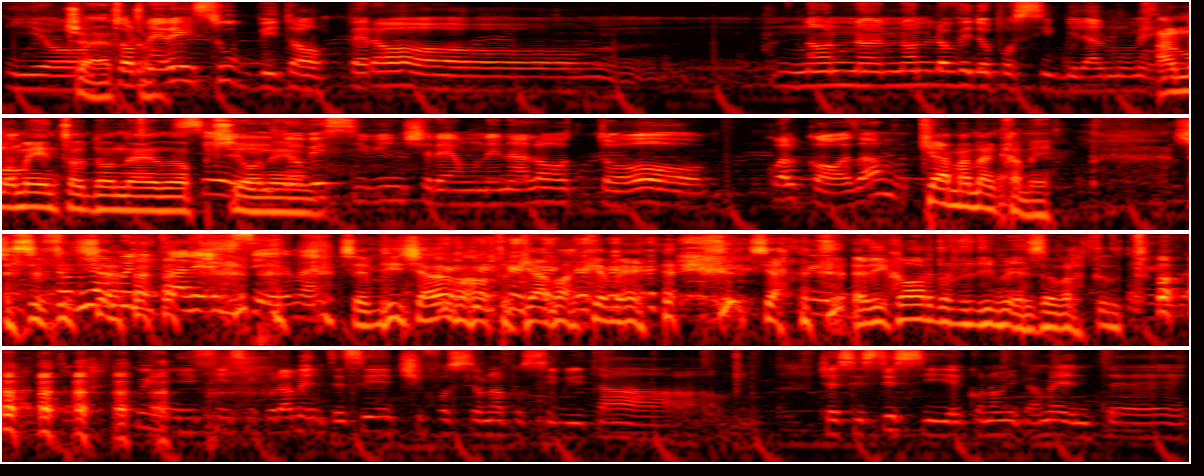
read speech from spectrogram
Io certo. tornerei subito, però mm, non, non, lo vedo possibile al momento. Al momento non è un'opzione. Se dovessi vincere un Enalotto o qualcosa, chiamami anche a me. Ci torniamo in Italia insieme. Se vince la notte, chiama anche me. Quindi, Ricordati di me soprattutto. Esatto. Quindi sì, sicuramente se ci fosse una possibilità, cioè se stessi economicamente,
